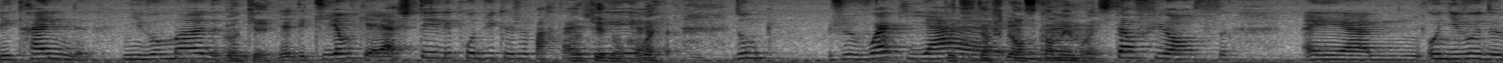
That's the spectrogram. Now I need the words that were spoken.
les trends niveau mode. Donc. Il y a des clientes qui allaient acheter les produits que je partageais. Ok, donc, ouais. Euh, donc, je vois qu'il y a Petite influence une quand même, ouais. petite influence. Et au niveau de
